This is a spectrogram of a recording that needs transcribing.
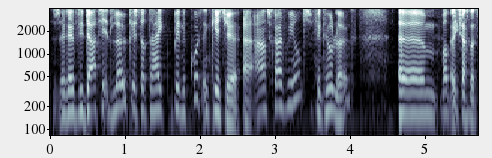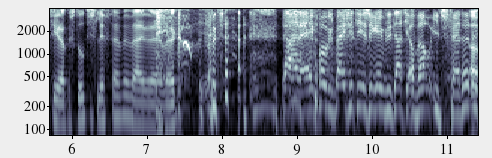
zijn revalidatie. Het leuke is dat hij binnenkort een keertje eh, aanschuift bij ons. Dat vind ik heel leuk. Ehm, want Ik zag dat ze hier ook een stoeltjeslift hebben bij de, bij de. Ja, nee, volgens mij zit hij in zijn revalidatie al wel iets verder. Oh,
